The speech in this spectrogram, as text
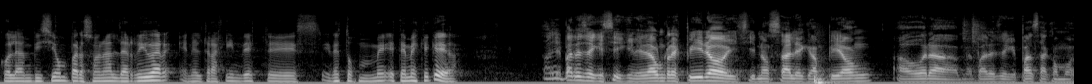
con la ambición personal de River en el trajín de este, en estos me- este mes que queda? A mí me parece que sí, que le da un respiro y si no sale campeón, ahora me parece que pasa como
